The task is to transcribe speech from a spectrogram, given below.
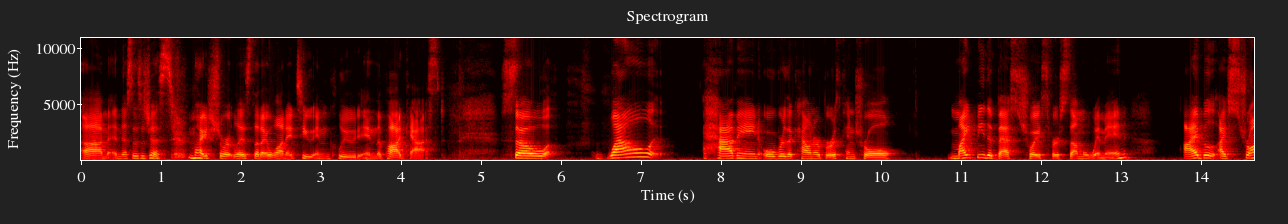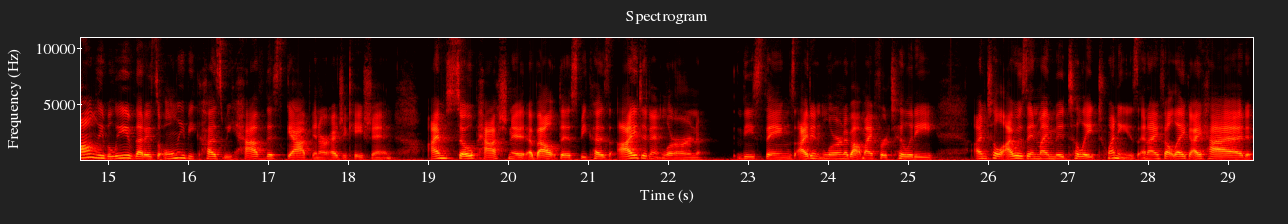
Um, and this is just my short list that I wanted to include in the podcast. So while having over the counter birth control might be the best choice for some women, I, be- I strongly believe that it's only because we have this gap in our education. I'm so passionate about this because I didn't learn these things. I didn't learn about my fertility until I was in my mid to late 20s. And I felt like I had,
